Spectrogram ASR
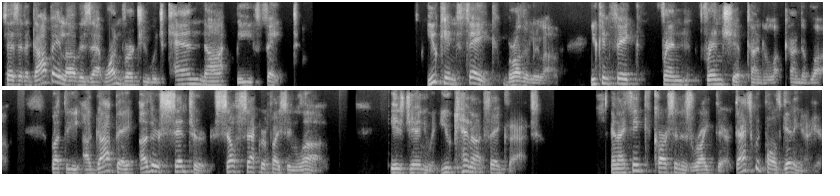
says that agape love is that one virtue which cannot be faked. You can fake brotherly love. You can fake friend friendship kind of kind of love. But the agape, other-centered, self-sacrificing love is genuine. You cannot fake that. And I think Carson is right there. That's what Paul's getting at here.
